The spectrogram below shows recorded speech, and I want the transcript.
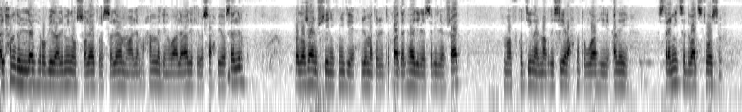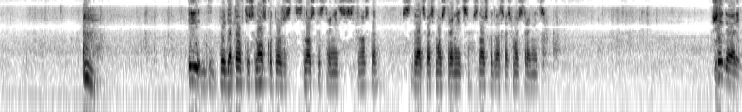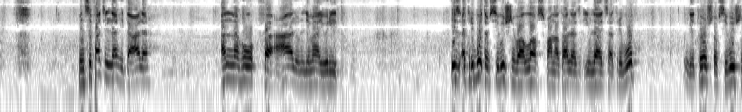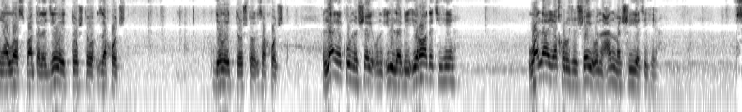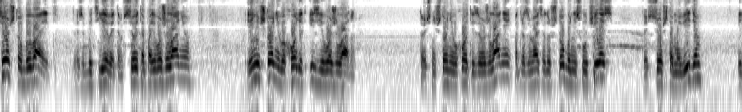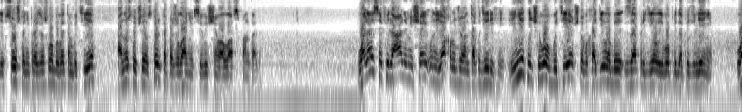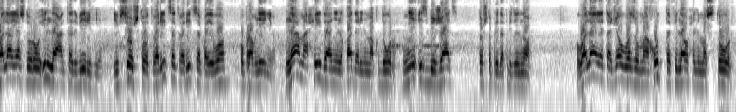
الحمد لله رب العالمين والصلاة والسلام على محمد وعلى آله وصحبه وسلم Продолжаем чтение книги Люматул Альтифад Аль-Хади Ля Сабиль Иршад Мафкаддин Аль-Магдиси Рахматуллахи Алей Страница 28 И приготовьте сноску тоже, сноска страницы, сноска с 28 страницы, сноску 28 страницы. Шей говорит, من صفات الله تعالى أنه فعال لما يريد из атрибутов Всевышнего Аллаха Субхану является атрибут или то, что Всевышний Аллах Субхану делает то, что захочет. Делает то, что захочет. لا يكون شيء إلا بإرادته ولا يخرج شيء عن مشيته все, что бывает, то есть бытие в этом, все это по его желанию, и ничто не выходит из его желаний. То есть ничто не выходит из его желаний, подразумевается в виду, что бы ни случилось, то есть все, что мы видим, или все, что не произошло бы в этом бытие, оно случилось только по желанию Всевышнего Аллаха Субхану Валяйся филиалями шайун яхруджу ан И нет ничего в бытие, что выходило бы за пределы его предопределения. Валя ясдуру илля ан И все, что творится, творится по его управлению. Ля махида анил кадариль макдур. Не избежать то, что предопределено. Валя ятаджаввазу махутта филяухиль мастур.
